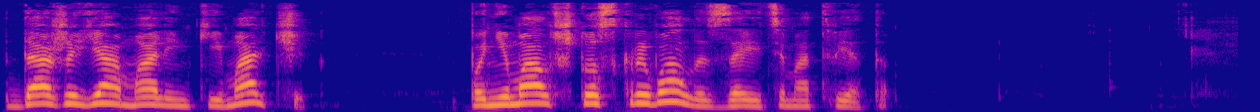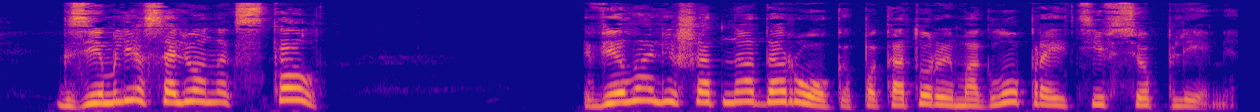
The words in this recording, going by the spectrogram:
Даже я, маленький мальчик, понимал, что скрывалось за этим ответом. К земле соленых скал вела лишь одна дорога, по которой могло пройти все племя.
